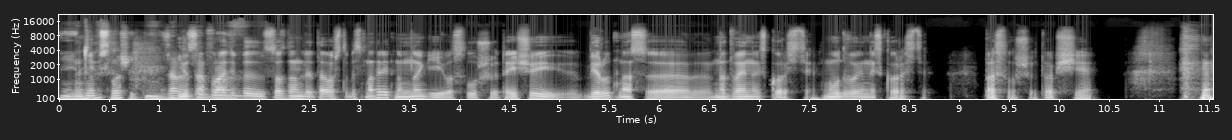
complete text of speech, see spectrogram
YouTube слушать YouTube вроде бы создан для того, чтобы смотреть, но многие его слушают. А еще и берут нас э, на двойной скорости, на удвоенной скорости. Прослушивают вообще.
